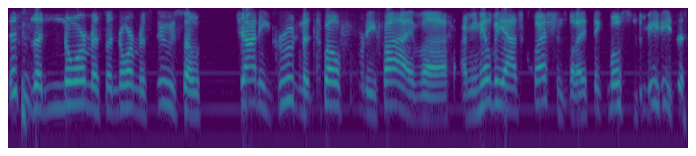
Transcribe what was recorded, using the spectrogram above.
This is enormous, enormous news. So Johnny Gruden at 12:45. Uh, I mean, he'll be asked questions, but I think most of the media in this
